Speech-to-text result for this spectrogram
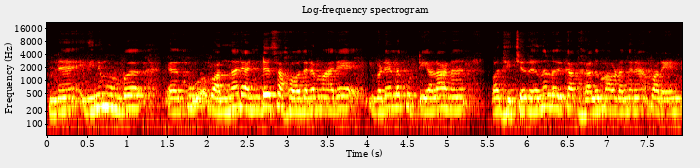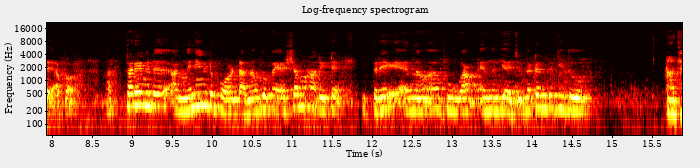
പിന്നെ ഇതിനു മുമ്പ് വന്ന രണ്ട് സഹോദരന്മാരെ ഇവിടെയുള്ള കുട്ടികളാണ് വധിച്ചത് എന്നുള്ളൊരു കഥകളും അവിടെ അങ്ങനെ പറയുന്നുണ്ട് അപ്പോൾ അത്ര അങ്ങോട്ട് അങ്ങനെ അങ്ങോട്ട് പോകണ്ട. നമുക്ക് വേഷം മാറിയിട്ട് ഇത്രയും പോവാം എന്ന് വിചാരിച്ചു. എന്നിട്ട് എന്ത് ചെയ്തു? അഥ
